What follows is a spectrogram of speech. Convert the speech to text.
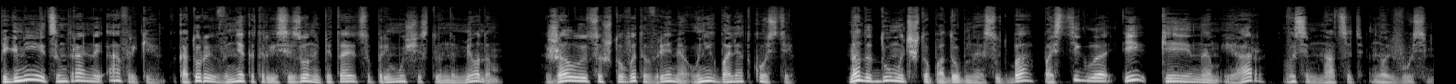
Пигмеи Центральной Африки, которые в некоторые сезоны питаются преимущественно медом, жалуются, что в это время у них болят кости. Надо думать, что подобная судьба постигла и КНМИР 1808.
